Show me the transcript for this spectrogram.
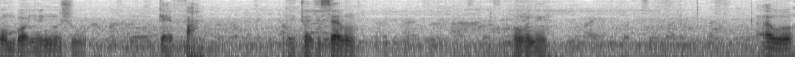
ó ń bọ̀ yẹn nínú oṣù kẹfà on the twenty seven òun ni. Ẹ wo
